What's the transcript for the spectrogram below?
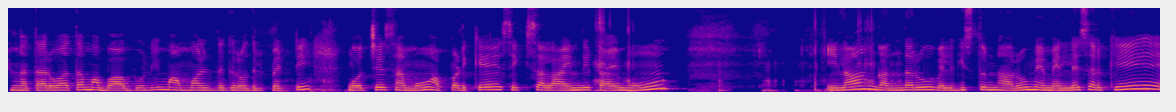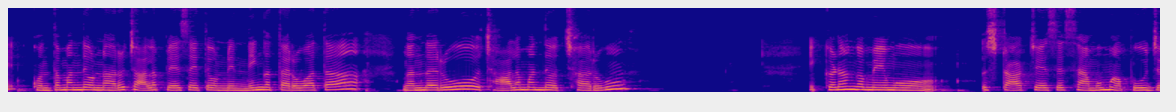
ఆ తర్వాత మా బాబుని మా అమ్మ వాళ్ళ దగ్గర వదిలిపెట్టి ఇంక వచ్చేసాము అప్పటికే సిక్స్ అలా అయింది టైము. ఇలా అందరూ వెలిగిస్తున్నారు. మేము వెళ్ళేసరికి కొంతమంది ఉన్నారు. చాలా ప్లేస్ అయితే ఉండింది. ఇంకా తర్వాత అందరూ చాలామంది వచ్చారు. ఇక్కడ ఇంకా మేము స్టార్ట్ చేసేసాము మా పూజ.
